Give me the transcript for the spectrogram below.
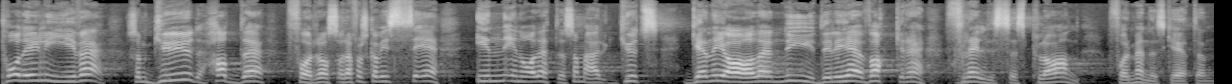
på det livet som Gud hadde for oss. Og Derfor skal vi se inn i noe av dette som er Guds geniale, nydelige, vakre frelsesplan for menneskeheten.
